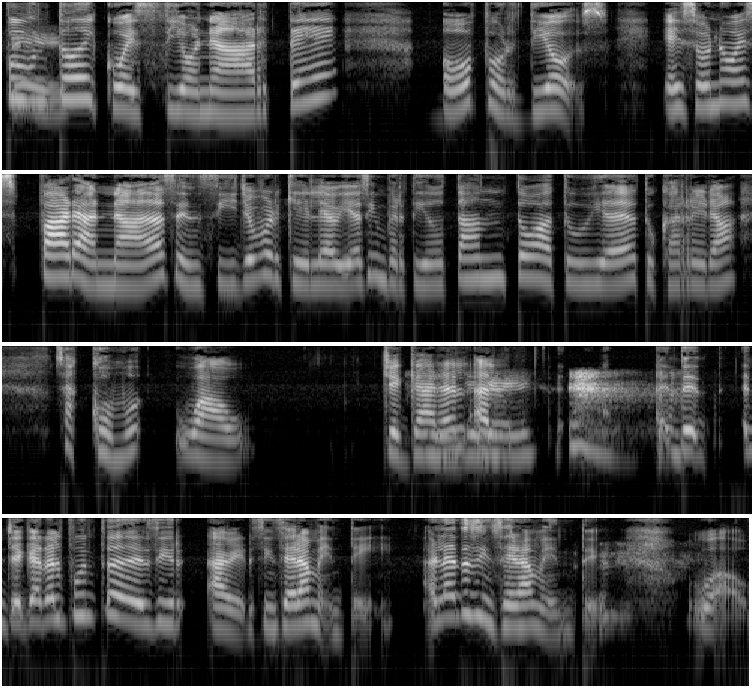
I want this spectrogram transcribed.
punto de cuestionarte. Oh, por Dios, eso no es para nada sencillo porque le habías invertido tanto a tu vida y a tu carrera. O sea, ¿cómo? Wow. Llegar al, llegar al punto de decir, a ver, sinceramente, hablando sinceramente, wow.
